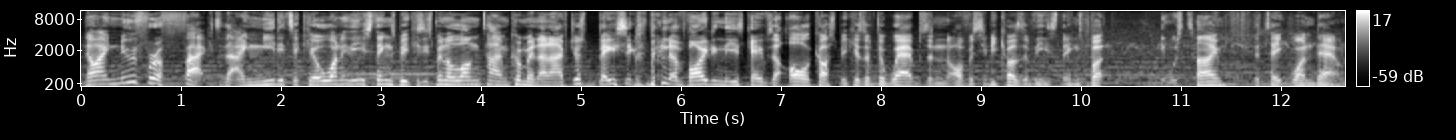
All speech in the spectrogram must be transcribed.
Now, I knew for a fact that I needed to kill one of these things because it's been a long time coming, and I've just basically been avoiding these caves at all costs because of the webs and obviously because of these things, but it was time to take one down.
